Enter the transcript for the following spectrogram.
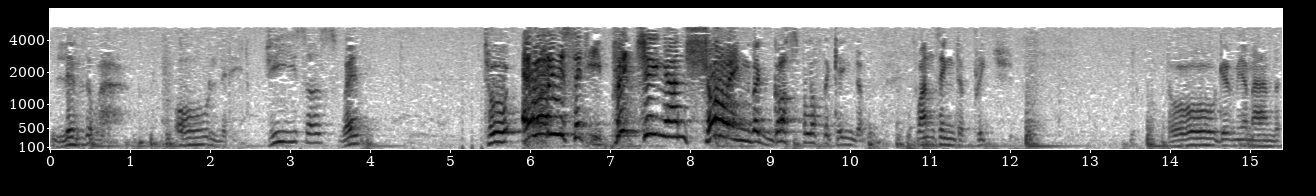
Live the word. Oh, live it. Jesus went to every city preaching and showing the gospel of the kingdom. It's one thing to preach. Oh, give me a man that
